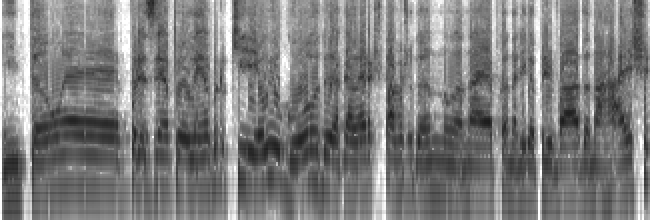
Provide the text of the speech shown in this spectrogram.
Então, é, por exemplo, eu lembro que eu e o Gordo, a galera que estava jogando na época na Liga Privada, na Raish,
